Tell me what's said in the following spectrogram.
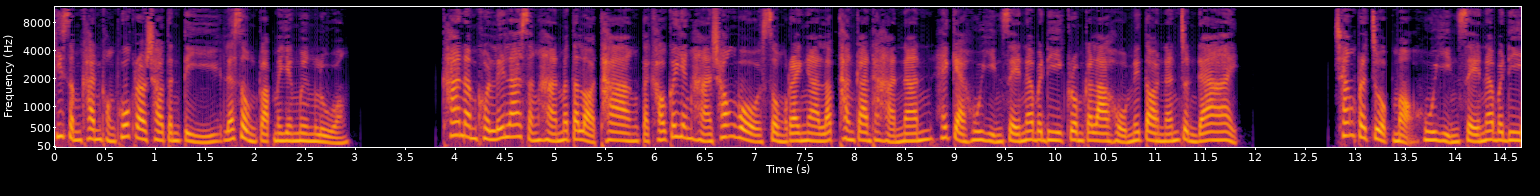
ที่สำคัญของพวกเราชาวตันตี และส่งกลับมายังเมืองหลวง ข้านำคนไล่ล่าสังหารมาตลอดทาง แต่เขาก็ยังหาช่องโหว่ส่งรายงานลับทางการทหารนั้น ให้แก่ฮูหยินเสนาบดีกรมกลาโหมในตอนนั้นจนได้ ช่างประจวบเหมาะฮูหยินเสนาบดี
